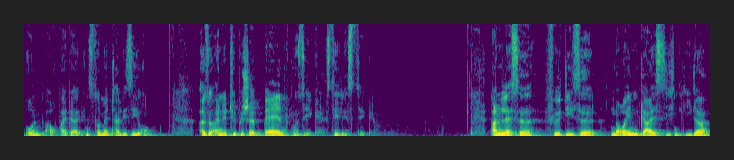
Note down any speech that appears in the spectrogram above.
und auch bei der Instrumentalisierung. Also eine typische Bandmusik-Stilistik. Anlässe für diese neuen geistlichen Lieder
